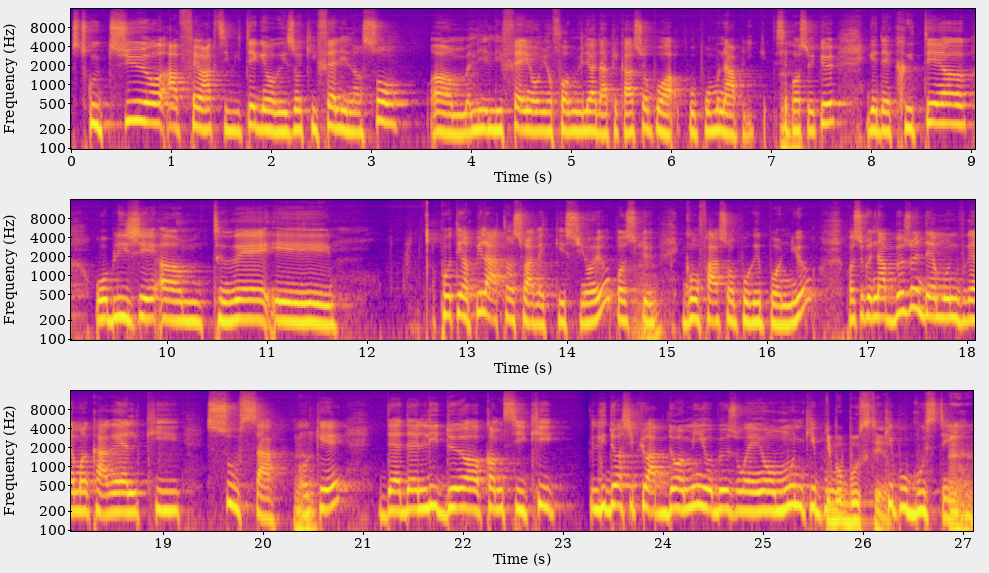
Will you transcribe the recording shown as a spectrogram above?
structure à faire activité, il y a une raison qui fait les lançons um, les un formulaire d'application pour pour pour mon appliquer. C'est parce que il y a des critères obligés um, très et porter un peu l'attention avec question yo parce que une façon pour répondre yo. Parce que a besoin d'un monde vraiment carrel qui sous ça OK? Des, des leaders comme si qui leadership yo a dormi yo besoin un monde qui pour booster. qui pour booster. Mm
